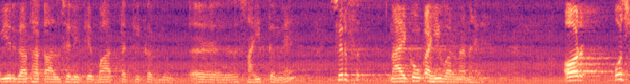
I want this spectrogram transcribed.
वीर गाथा काल से लेकर बाद तक के कवियों साहित्य में सिर्फ़ नायकों का ही वर्णन है। और उस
